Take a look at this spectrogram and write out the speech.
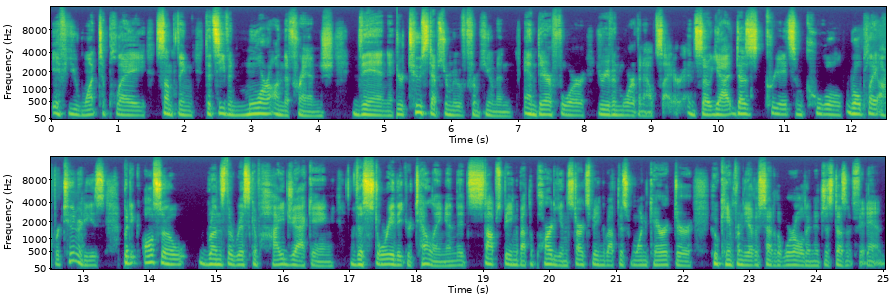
if you want to play something that's even more on the fringe, then you're two steps removed from human, and therefore you're even more of an outsider. And so, yeah, it does create some cool roleplay opportunities, but it also runs the risk of hijacking the story that you're telling and it stops being about the party and starts being about this one character who came from the other side of the world and it just doesn't fit in.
